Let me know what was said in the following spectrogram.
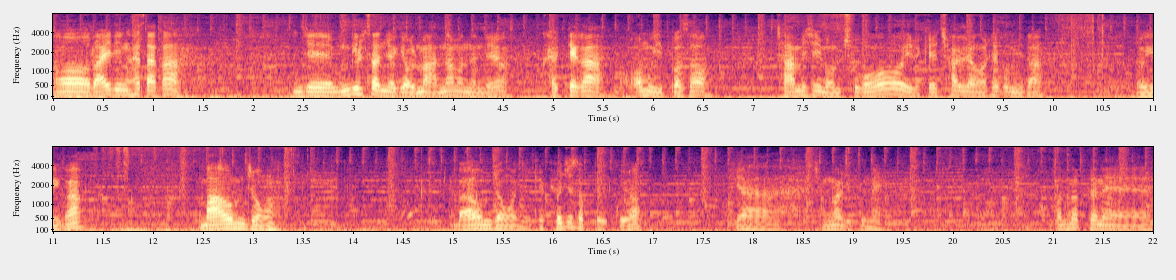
어, 라이딩 하다가 이제 웅길산역이 얼마 안 남았는데요. 갈 데가 너무 이뻐서 잠시 멈추고 이렇게 촬영을 해봅니다. 여기가 마음정원. 마음정원 이렇게 표지석도 있고요. 이야 정말 이쁘네 건너편에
